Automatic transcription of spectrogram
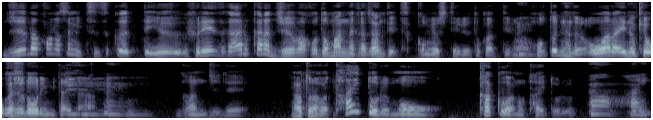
重箱の隅続くっていうフレーズがあるから重箱ど真ん中じゃんっていうツッコミをしてるとかっていうのは、本当になんだろう、お笑いの教科書通りみたいな感じで。あとなんかタイトルも、各話のタイトルあはい。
